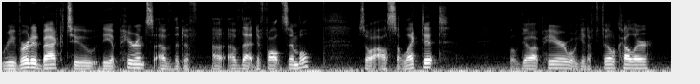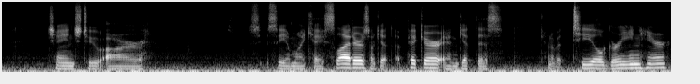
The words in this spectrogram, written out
reverted back to the appearance of the uh, of that default symbol. So I'll select it. We'll go up here. We'll get a fill color. Change to our CMYK sliders. I'll get a picker and get this kind of a teal green here.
